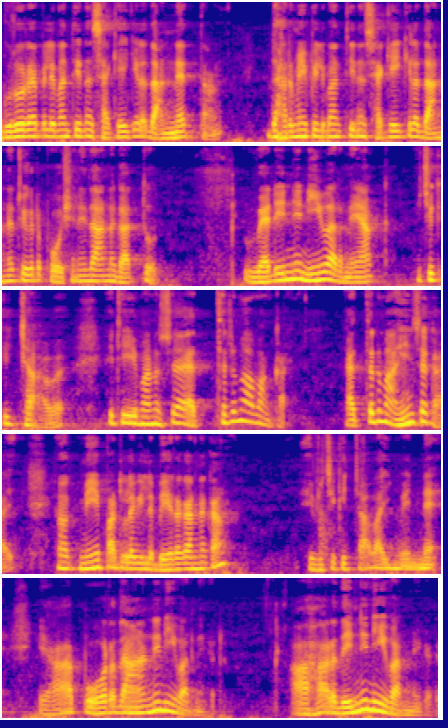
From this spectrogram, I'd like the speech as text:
ගුරුවරයා පිළිබඳ තියෙන සැකේ කියලා දන්නේ නැත්නම් ධර්මයේ පිළිබඳ තියෙන සැකේ කියලා දන්නේ නැතු එකට පෝෂණය දාන්න ගත්තොත් වැඩෙන්නේ නීවරණයක් විචිකිච්ඡාව. ඉතින් මේ මිනිස්සු ඇත්තටම අවංකයි. ඇත්තටම අහිංසකයි. නමුත් මේ පටලවිල්ල බේර ගන්නකම් ඒ විචිකිච්ඡාව අයින් වෙන්නේ නැහැ. එයා පෝර දාන්නේ නීවරණයකට. ආහාර දෙන්නේ නීවරණයකට.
